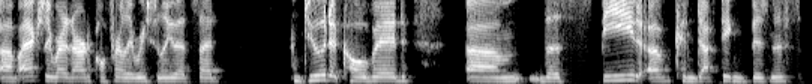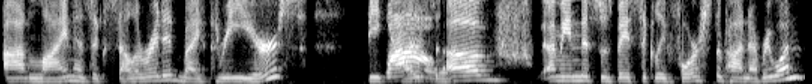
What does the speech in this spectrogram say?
Um, I actually read an article fairly recently that said, due to COVID, um, the speed of conducting business online has accelerated by three years because of i mean this was basically forced upon everyone.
